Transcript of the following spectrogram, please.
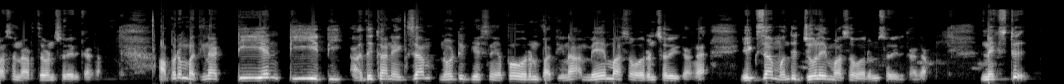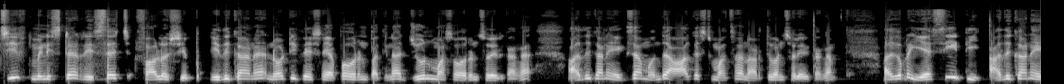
மாதம் நடத்துவேன்னு சொல்லியிருக்காங்க. அப்புறம் பார்த்தீங்கன்னா டிஎன்டிஇடி அதுக்கான எக்ஸாம் நோட்டிஃபிகேஷன் எப்போ வரும்னு பார்த்தீங்கன்னா மே மாதம் வரும்னு சொல்லியிருக்காங்க. எக்ஸாம் வந்து ஜூலை மாதம் வரும்னு சொல்லியிருக்காங்க. Next chief minister research fellowship இதுக்கான நோட்டிஃபிகேஷன் எப்போ வரும்னு பார்த்தீங்கன்னா ஜூன் மாதம் வரும்னு சொல்லியிருக்காங்க. அதுக்கான எக்ஸாம் வந்து ஆகஸ்ட் மாதம் நடத்துவேன்னு சொல்லியிருக்காங்க. அதுக்கப்புறம் எஸ்இடி அதுக்கான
